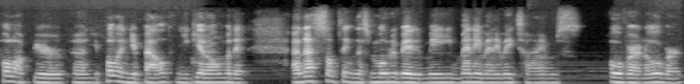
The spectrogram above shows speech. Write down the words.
pull up your uh, you pull in your belt and you get on with it, and that's something that's motivated me many many many times over and over.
